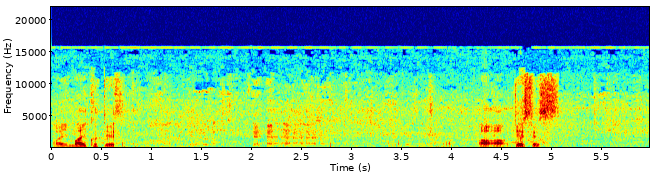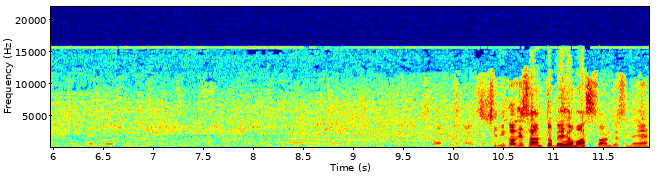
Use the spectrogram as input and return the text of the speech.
はい、マイクテスト。あ、あ、テスです。死にかけさんとベホマスさんですね。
